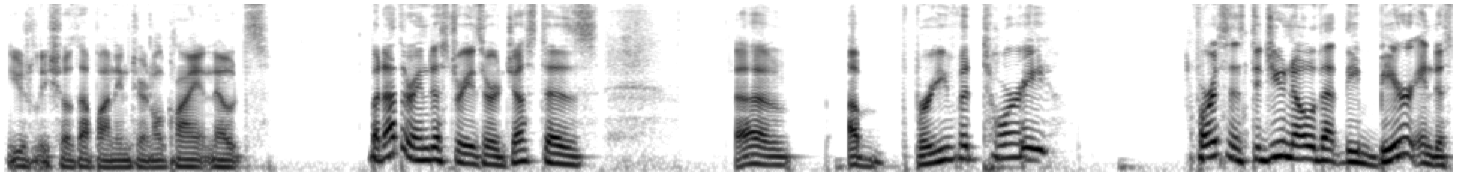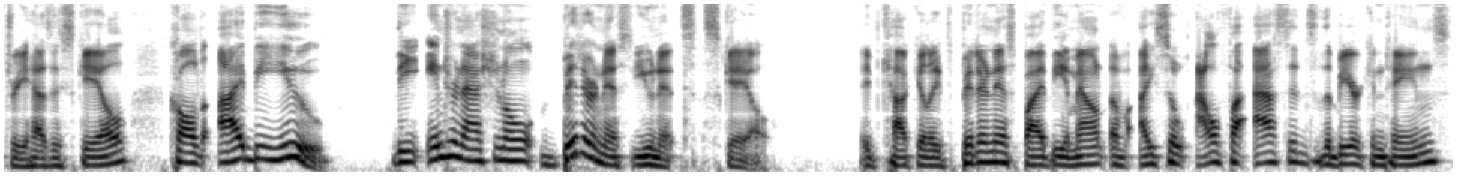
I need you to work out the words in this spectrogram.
usually shows up on internal client notes. But other industries are just as uh, abbreviatory. For instance, did you know that the beer industry has a scale called IBU, the International Bitterness Units Scale? It calculates bitterness by the amount of isoalpha acids the beer contains.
